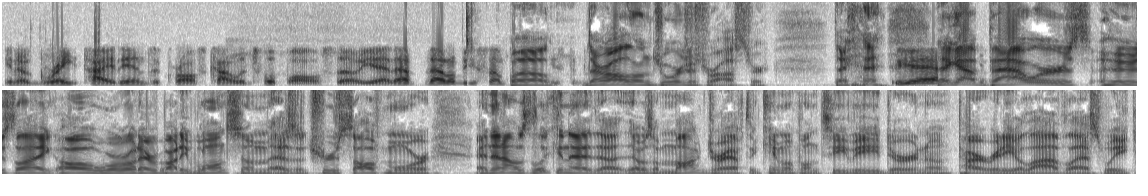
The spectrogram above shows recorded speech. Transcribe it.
you know great tight ends across college football. So yeah, that that'll be something. Well, they're all on Georgia's roster. They yeah. they got Bowers, who's like all world. Everybody wants him as a true sophomore. And then I was looking at uh, there was a mock draft that came up on TV during a Pirate Radio Live last week.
